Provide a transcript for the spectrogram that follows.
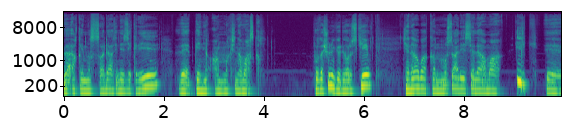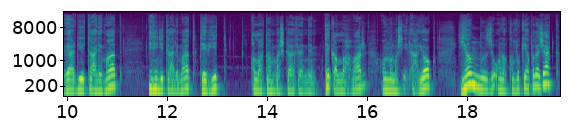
ve akimis salatini zikri ve beni anmak için namaz kıl. Burada şunu görüyoruz ki Cenab-ı Hakk'ın Musa Aleyhisselam'a ilk e, verdiği talimat, birinci talimat tevhid, Allah'tan başka efendim tek Allah var. Ondan başka ilah yok. Yalnızca ona kulluk yapılacak.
